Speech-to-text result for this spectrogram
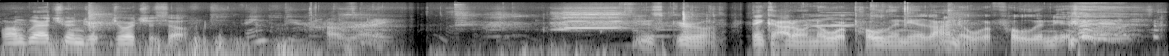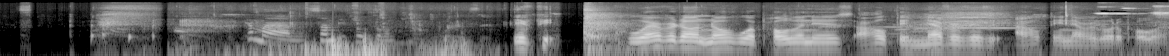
Well, I'm glad you enjoyed yourself. Thank you. All right. This girl think I don't know where Poland is. I know where Poland is. Come on, some people don't. if pe- whoever don't know where Poland is, I hope they never visit. I hope they never go to Poland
